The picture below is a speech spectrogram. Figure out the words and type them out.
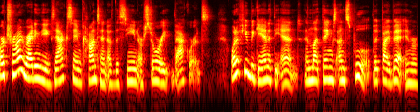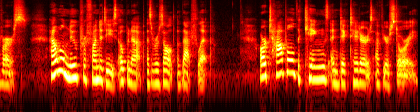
Or try writing the exact same content of the scene or story backwards. What if you began at the end and let things unspool bit by bit in reverse? How will new profundities open up as a result of that flip? Or topple the kings and dictators of your story.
